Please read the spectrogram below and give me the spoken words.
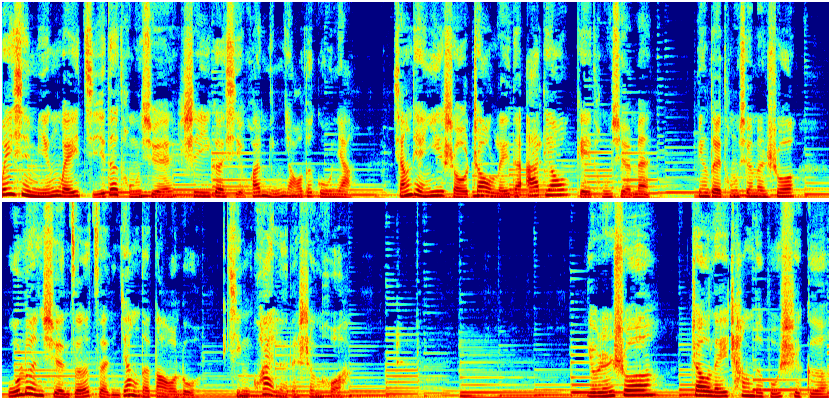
微信名为“吉”的同学是一个喜欢民谣的姑娘，想点一首赵雷的《阿刁》给同学们，并对同学们说：无论选择怎样的道路，请快乐的生活。有人说，赵雷唱的不是歌，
